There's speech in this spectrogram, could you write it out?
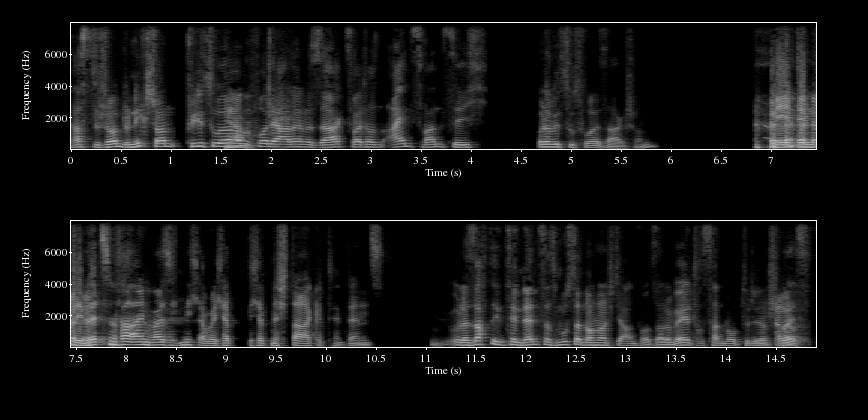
hast du schon, du nix schon. Für die Zuhörer, Ja. bevor der andere es sagt, 2021, oder willst du es vorher sagen schon? Nee, den, den letzten Verein weiß ich nicht, aber ich habe ich hab eine starke Tendenz. Oder sagt die Tendenz, das muss dann doch noch nicht die Antwort sein. Wäre interessant, ob du dir dann schon Aber- hast.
